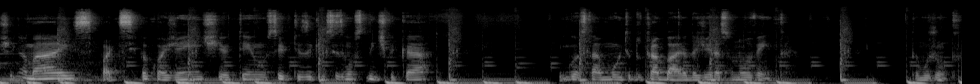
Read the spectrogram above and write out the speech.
Chega mais, participa com a gente, eu tenho certeza que vocês vão se identificar e gostar muito do trabalho da geração 90. Tamo junto.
